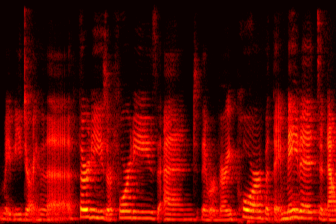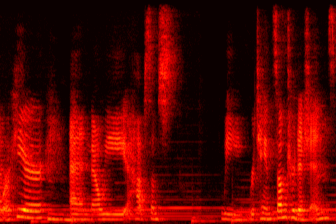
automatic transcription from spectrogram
maybe during the 30s or 40s, and they were very poor, but they made it, and now we're here, mm-hmm. and now we have some, we retain some traditions.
